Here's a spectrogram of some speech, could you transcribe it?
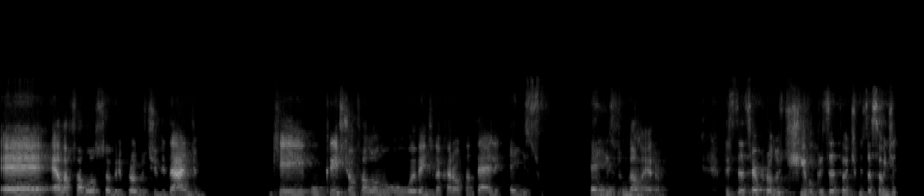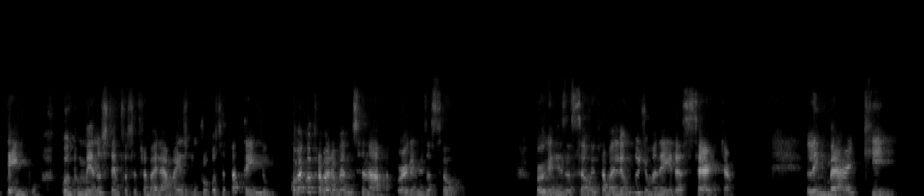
é, ela falou sobre produtividade, que o Christian falou no evento da Carol Cantelli. É isso. É isso, galera. Precisa ser produtivo, precisa ter otimização de tempo. Quanto menos tempo você trabalhar, mais lucro você está tendo. Como é que eu trabalho menos, Renata? Organização. Organização e trabalhando de maneira certa. Lembrar que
